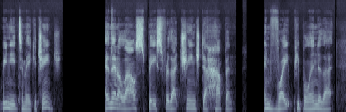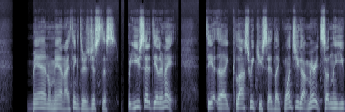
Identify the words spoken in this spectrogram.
We need to make a change. And then allow space for that change to happen. Invite people into that. man, oh man, I think there's just this. But you said it the other night. The, like last week, you said like once you got married, suddenly you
